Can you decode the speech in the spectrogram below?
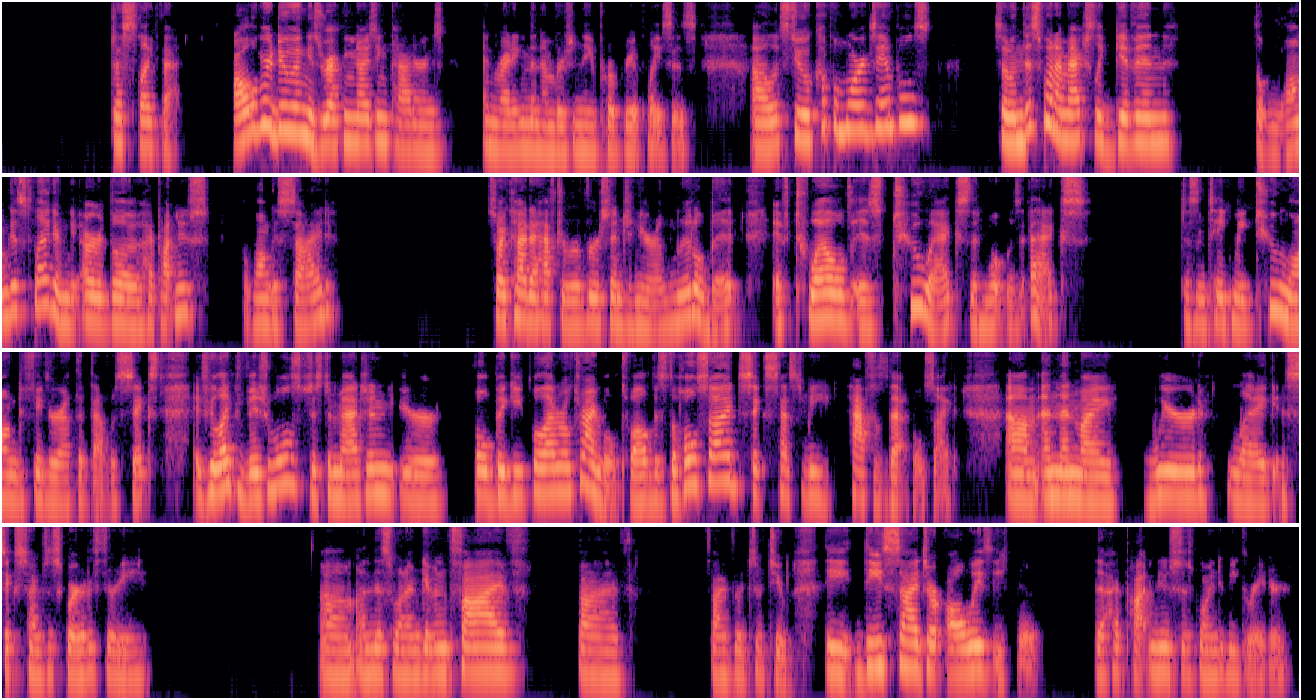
just like that. All we're doing is recognizing patterns and writing the numbers in the appropriate places. Uh, let's do a couple more examples. So in this one, I'm actually given the longest leg, or the hypotenuse, the longest side. So I kind of have to reverse engineer a little bit. If 12 is 2x, then what was x? Doesn't take me too long to figure out that that was 6. If you like visuals, just imagine your whole big equilateral triangle. 12 is the whole side, 6 has to be half of that whole side. Um, and then my weird leg is 6 times the square root of 3. Um, on this one, I'm given 5, 5, 5 roots of 2. The, these sides are always equal. The hypotenuse is going to be greater.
